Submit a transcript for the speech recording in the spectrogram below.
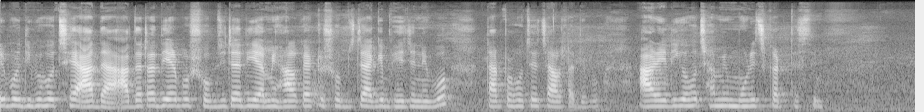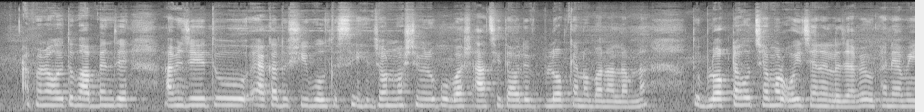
এরপর দিব হচ্ছে আদা। আদাটা দেওয়ার পর সবজিটা দিয়ে আমি হালকা একটু সবজিটা আগে ভেজে নেব, তারপর হচ্ছে চালটা দেব। আর এদিকে হচ্ছে আমি মরিচ কাটতেছি। আপনারা হয়তো ভাববেন যে আমি যেহেতু একাদশী বলতেছি, জন্মাষ্টমীর উপবাস আছি, তাহলে ব্লগ কেন বানালাম না? তো ব্লগটা হচ্ছে আমার ওই চ্যানেলে যাবে। ওখানে আমি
